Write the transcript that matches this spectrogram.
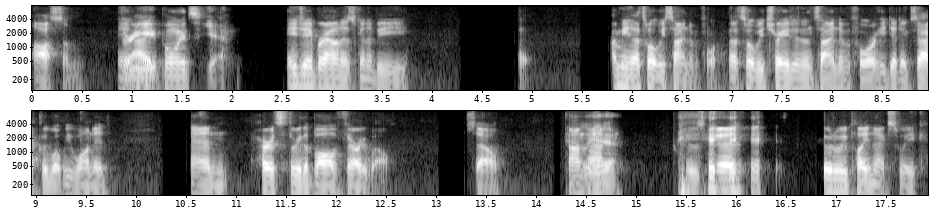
awesome. And I- points. Yeah. AJ Brown is going to be. I mean, that's what we signed him for. That's what we traded and signed him for. He did exactly what we wanted, and Hurts threw the ball very well. So I'm Hell happy. It was good. Who do we play next week?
